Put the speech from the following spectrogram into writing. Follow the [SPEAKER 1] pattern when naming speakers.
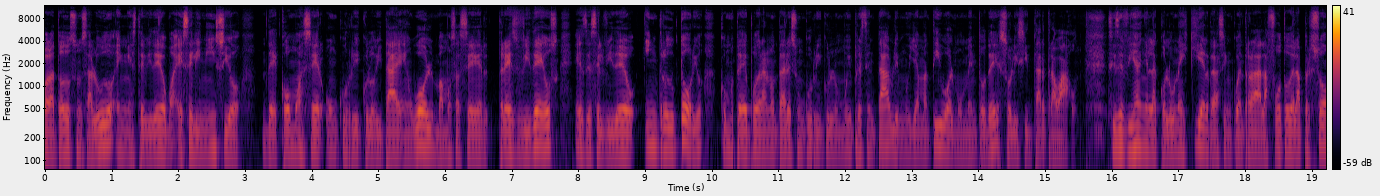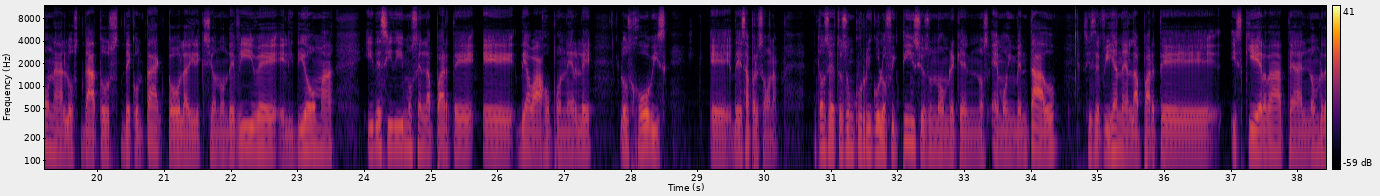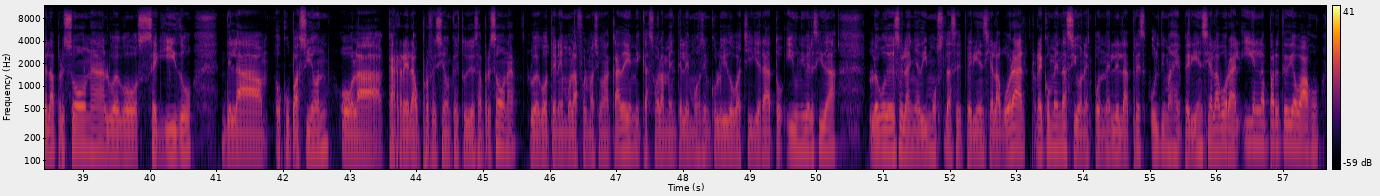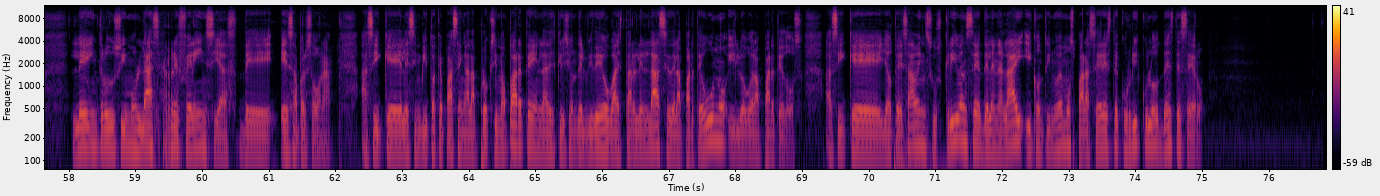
[SPEAKER 1] Hola a todos, un saludo. En este video es el inicio de cómo hacer un currículo vitae en Word. Vamos a hacer tres videos. Este es el video introductorio. Como ustedes podrán notar, es un currículo muy presentable y muy llamativo al momento de solicitar trabajo. Si se fijan en la columna izquierda se encuentra la foto de la persona, los datos de contacto, la dirección donde vive, el idioma y decidimos en la parte eh, de abajo ponerle los hobbies eh, de esa persona. Entonces esto es un currículo ficticio, es un nombre que nos hemos inventado. Si se fijan en la parte izquierda, el nombre de la persona, luego seguido de la ocupación o la carrera o profesión que estudió esa persona. Luego tenemos la formación académica, solamente le hemos incluido bachillerato y universidad. Luego de eso le añadimos las experiencias laboral. Recomendaciones, ponerle las tres últimas experiencias laboral y en la parte de abajo le introducimos las referencias de esa persona. Así que les invito a que pasen a la próxima parte. En la descripción del video va a estar el enlace de la parte 1 y luego la parte 2. Así que ya ustedes saben, suscríbanse, denle a like y continuemos para hacer este currículo desde cero.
